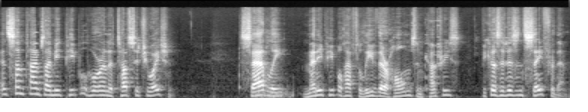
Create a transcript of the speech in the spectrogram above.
and sometimes I meet people who are in a tough situation. Sadly, many people have to leave their homes and countries because it isn't safe for them.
